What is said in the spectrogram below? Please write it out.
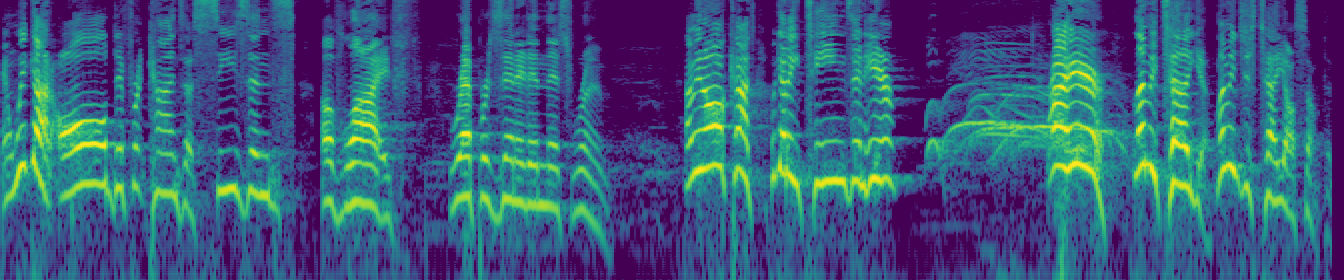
and we got all different kinds of seasons of life represented in this room. I mean, all kinds. We got any teens in here? Right here. Let me tell you, let me just tell y'all something.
